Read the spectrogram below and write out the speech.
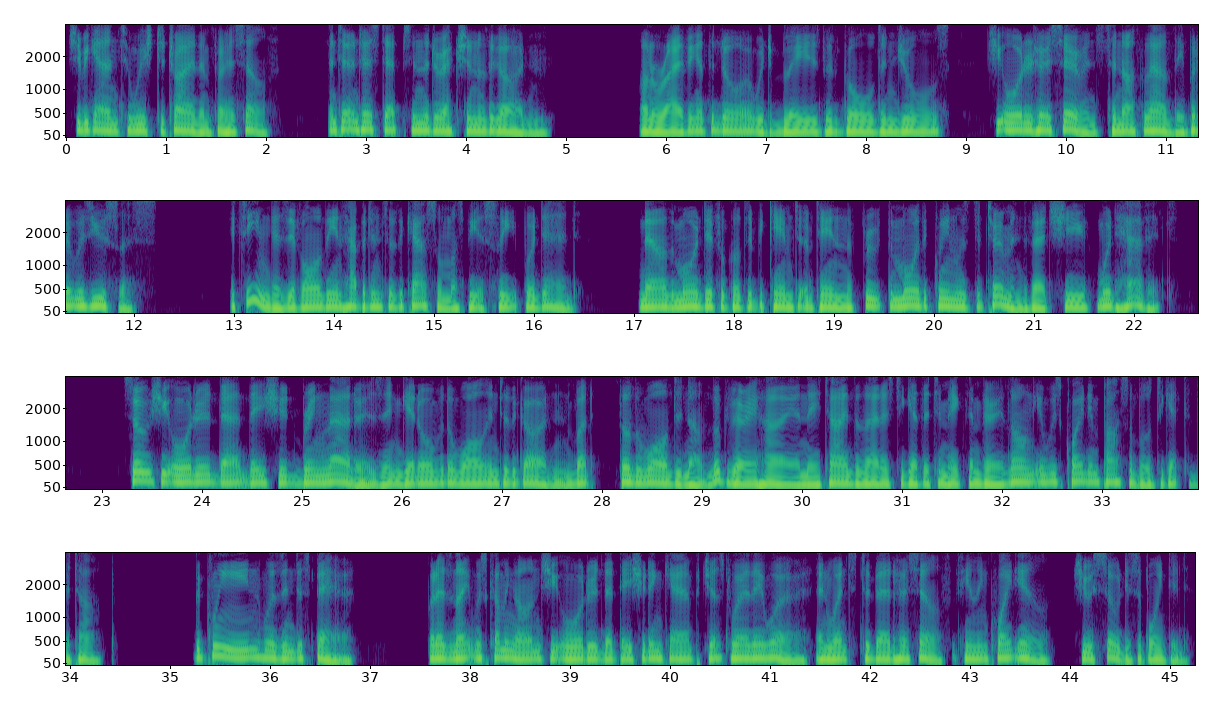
She began to wish to try them for herself, and turned her steps in the direction of the garden. On arriving at the door, which blazed with gold and jewels, she ordered her servants to knock loudly, but it was useless. It seemed as if all the inhabitants of the castle must be asleep or dead. Now, the more difficult it became to obtain the fruit, the more the queen was determined that she would have it. So she ordered that they should bring ladders and get over the wall into the garden, but though the wall did not look very high and they tied the ladders together to make them very long, it was quite impossible to get to the top. The queen was in despair. But as night was coming on, she ordered that they should encamp just where they were, and went to bed herself, feeling quite ill. She was so disappointed.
